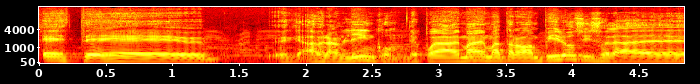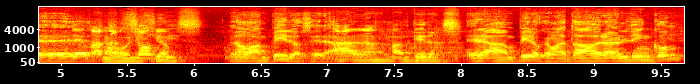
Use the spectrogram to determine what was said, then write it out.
este. eh, Abraham Lincoln. Después, además de matar a vampiros, hizo la. De matar abolición. zombies. No, vampiros era. Ah, no, vampiros. Era vampiros que mataba a Abraham Lincoln.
